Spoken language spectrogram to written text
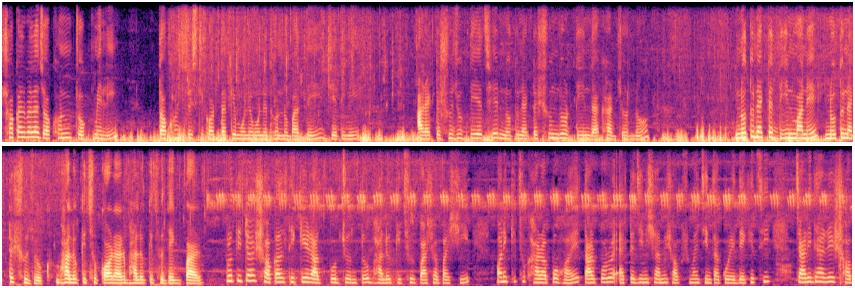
সকালবেলা যখন চোখ মেলি, তখন সৃষ্টিকর্তাকে মনে মনে ধন্যবাদ দেই যে তিনি আর একটা সুযোগ দিয়েছেন, নতুন একটা সুন্দর দিন দেখার জন্য। নতুন একটা দিন মানে নতুন একটা সুযোগ, ভালো কিছু করার, ভালো কিছু দেখবার। প্রতিটা সকাল থেকে রাত পর্যন্ত ভালো কিছুর পাশাপাশি অনেক কিছু খারাপও হয়। তারপরও একটা জিনিস আমি সবসময় চিন্তা করে দেখেছি, চারিধারের সব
